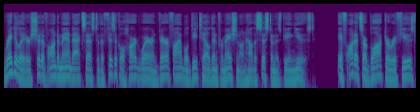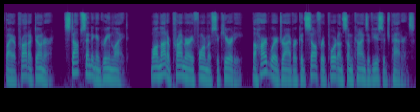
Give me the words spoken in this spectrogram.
Regulators should have on demand access to the physical hardware and verifiable detailed information on how the system is being used. If audits are blocked or refused by a product owner, stop sending a green light. While not a primary form of security, the hardware driver could self report on some kinds of usage patterns.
